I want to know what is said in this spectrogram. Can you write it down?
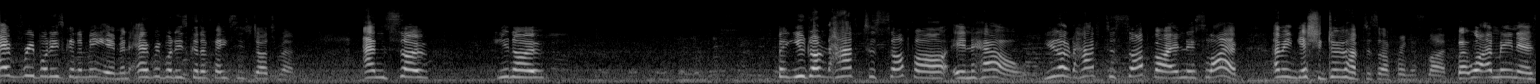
everybody's going to meet Him, and everybody's going to face His judgment. And so, you know, but you don't have to suffer in hell. You don't have to suffer in this life. I mean, yes, you do have to suffer in this life. But what I mean is,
